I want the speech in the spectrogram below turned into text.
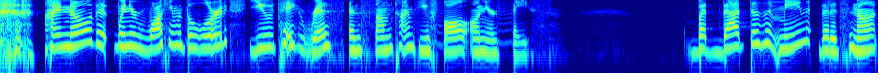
I know that when you're walking with the Lord, you take risks and sometimes you fall on your face. But that doesn't mean that it's not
